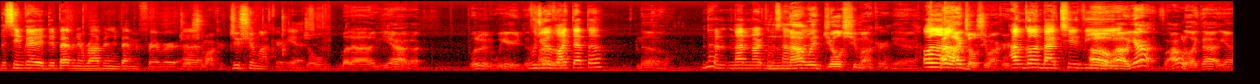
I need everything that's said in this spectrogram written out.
the same guy that did Batman and Robin and Batman Forever. Joel uh, Schumacher. Drew Schumacher. Yes. Joel. But uh, yeah, that would have been weird. That's Would you have liked that though? No. Not, not an Arkham Asylum. Not movie? with Joel Schumacher. Yeah. Oh, no, I like Joel Schumacher. I'm going back to the. oh, oh yeah. I would have liked that. Yeah.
